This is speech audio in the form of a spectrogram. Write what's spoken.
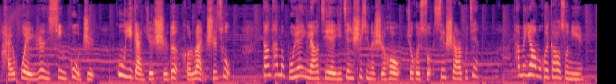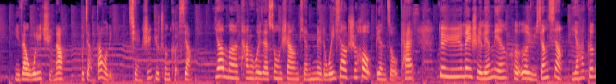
还会任性固执。故意感觉迟钝和乱吃醋。当他们不愿意了解一件事情的时候，就会索性视而不见。他们要么会告诉你你在无理取闹、不讲道理，简直愚蠢可笑；要么他们会在送上甜美的微笑之后便走开，对于泪水连连和恶语相向，压根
